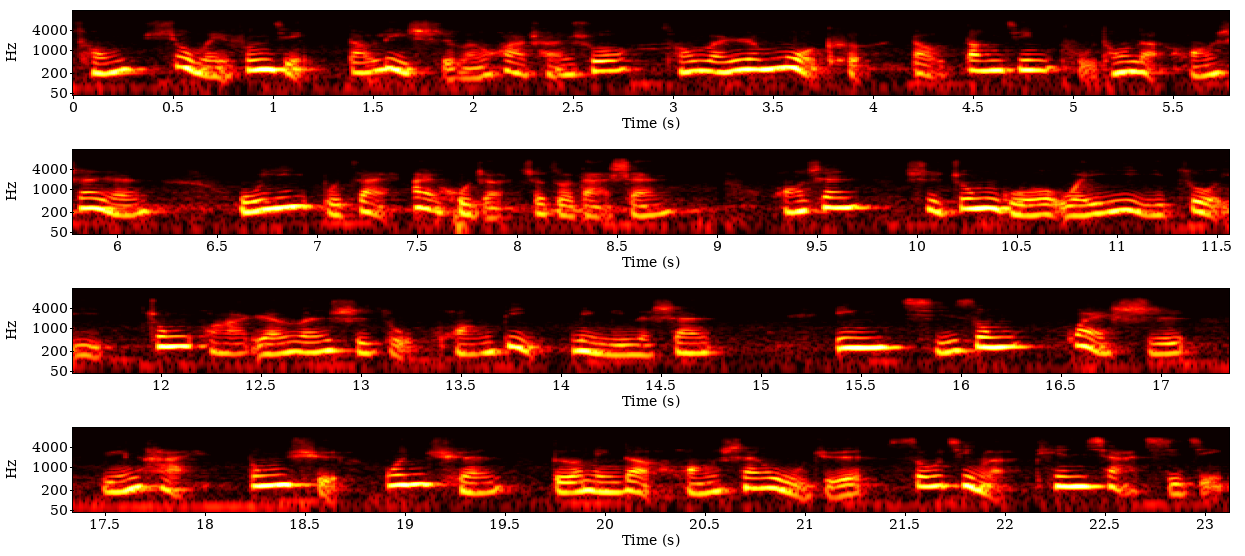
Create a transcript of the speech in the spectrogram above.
从秀美风景到历史文化传说，从文人墨客到当今普通的黄山人，无一不在爱护着这座大山。黄山是中国唯一一座以中华人文始祖黄帝命名的山，因奇松、怪石、云海。冬雪温泉得名的黄山五绝，搜尽了天下奇景。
